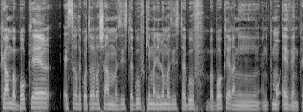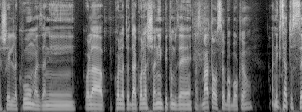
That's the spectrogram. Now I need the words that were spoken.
קם בבוקר, 10 דקות, רבע שעה מזיז את הגוף, כי אם אני לא מזיז את הגוף בבוקר, אני, אני כמו אבן, קשה לי לקום, אז אני... כל ה... כל, אתה יודע, כל השנים פתאום זה... אז מה אתה עושה בבוקר? אני קצת עושה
